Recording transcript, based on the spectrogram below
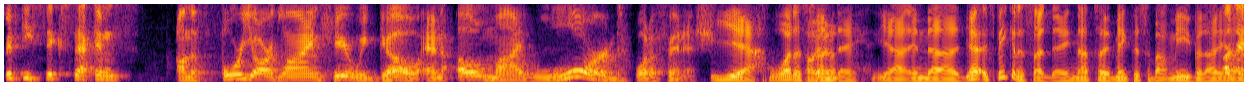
56 seconds on the four yard line. Here we go. And oh my lord, what a finish. Yeah, what a yeah. Sunday! Yeah. and uh, yeah. Speaking of Sunday, not to make this about me, but I uh,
